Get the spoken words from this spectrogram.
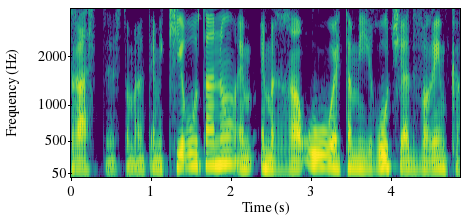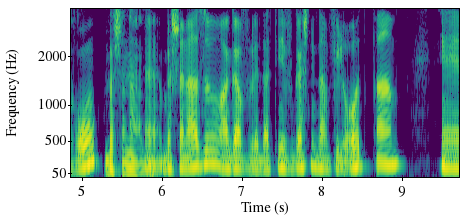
trust זאת אומרת הם הכירו אותנו הם, הם ראו את המהירות שהדברים קרו בשנה הזו. אה, בשנה הזו אגב לדעתי נפגשנו איתם אפילו עוד פעם אה,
